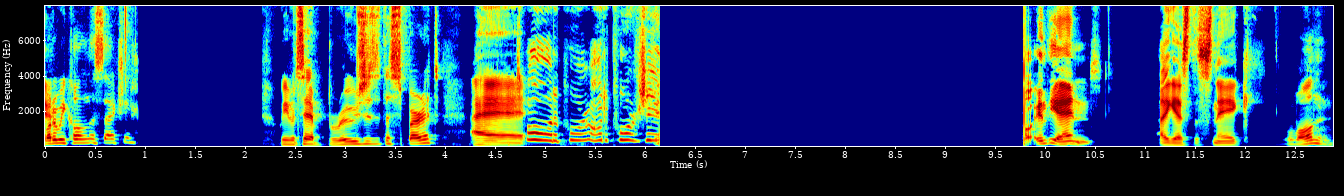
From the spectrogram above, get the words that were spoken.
What are we calling this section? We would say it bruises the spirit. Uh, Oh, the poor, oh, the poor shit. But in the end, I guess the snake one.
